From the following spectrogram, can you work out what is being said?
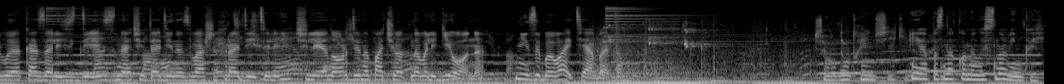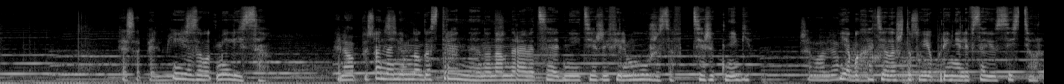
вы оказались здесь, значит, один из ваших родителей – член Ордена Почетного Легиона. Не забывайте об этом. Я познакомилась с новенькой. Ее зовут Мелисса. Она немного странная, но нам нравятся одни и те же фильмы ужасов, те же книги. Я бы хотела, чтобы ее приняли в союз сестер.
